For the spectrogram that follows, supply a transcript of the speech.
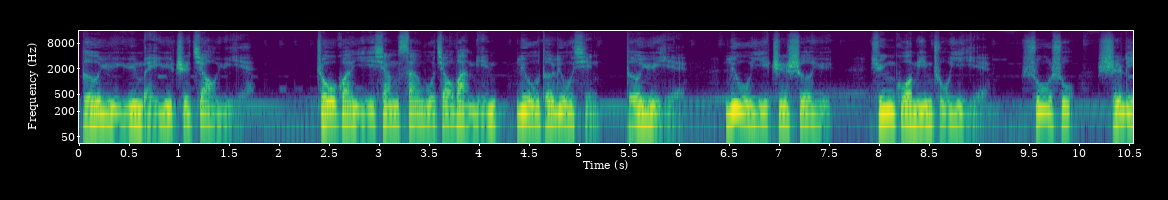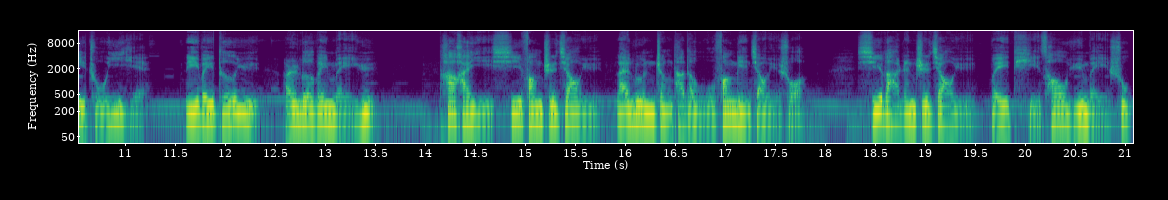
德育与美育之教育也。州官以乡三务教万民，六德六行德育也；六艺之社育，军国民主义也；书数实力主义也。礼为德育，而乐为美育。他还以西方之教育来论证他的五方面教育说：希腊人之教育为体操与美术，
